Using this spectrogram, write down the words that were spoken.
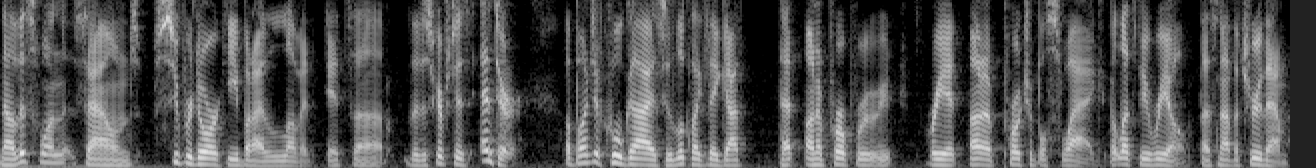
Now this one sounds super dorky, but I love it. It's uh the description is enter a bunch of cool guys who look like they got that unappropriate unapproachable swag. But let's be real, that's not the true them.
